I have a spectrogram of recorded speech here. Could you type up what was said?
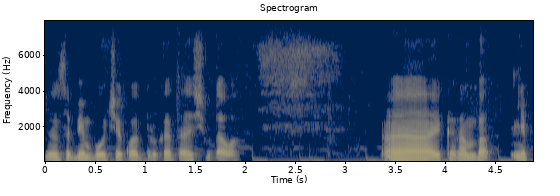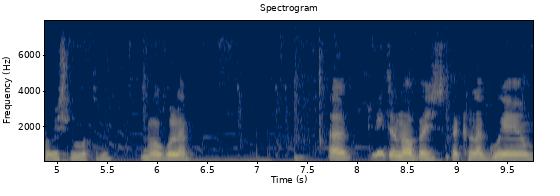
Jeden sobie bo uciekła, druga teraz się udała. Aj, karamba. Nie pomyślałem o tym w ogóle. Ale widzę na obejście, że tak laguje ją.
